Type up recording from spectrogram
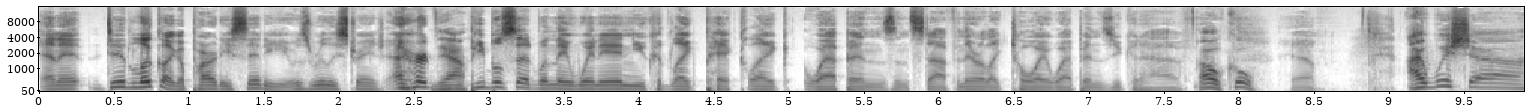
and it did look like a party city. It was really strange. I heard Yeah. people said when they went in, you could like pick like weapons and stuff, and they were like toy weapons you could have. oh, cool. Yeah. I wish uh,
